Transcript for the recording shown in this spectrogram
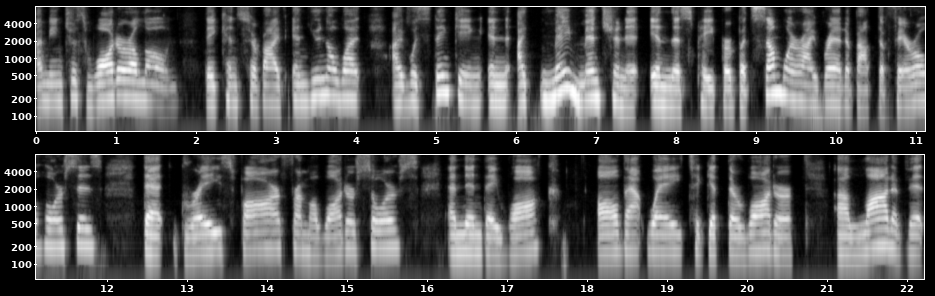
I mean, just water alone they can survive. And you know what? I was thinking, and I may mention it in this paper, but somewhere I read about the feral horses that graze far from a water source and then they walk all that way to get their water. A lot of it,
